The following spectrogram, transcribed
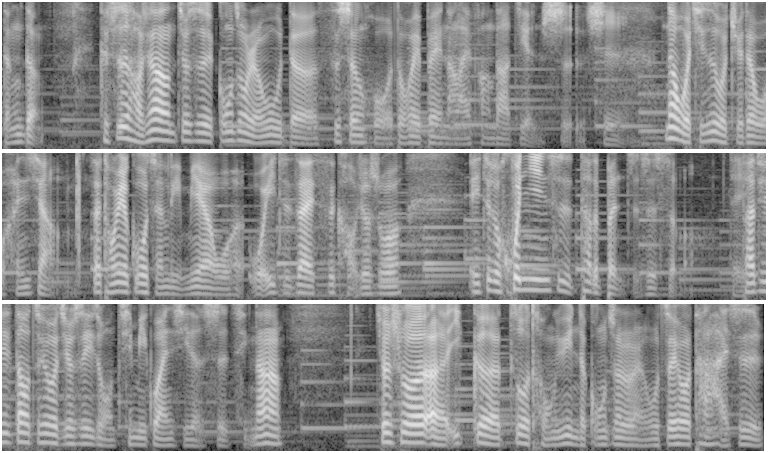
等等。可是好像就是公众人物的私生活都会被拿来放大检视。是。那我其实我觉得我很想在同运的过程里面，我我一直在思考，就是说。诶，这个婚姻是它的本质是什么？对，它其实到最后就是一种亲密关系的事情。那就是说，呃，一个做同运的公众人物，最后他还是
